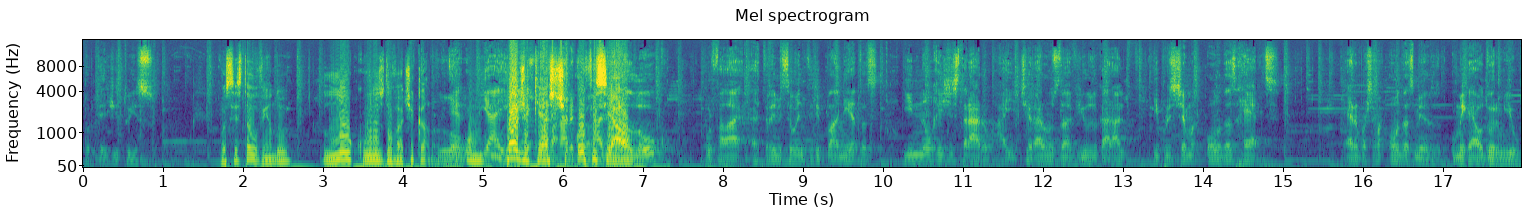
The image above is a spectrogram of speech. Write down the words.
por ter dito isso. Você está ouvindo Loucuras do Vaticano. É, Um e aí, podcast oficial. louco por falar a transmissão entre planetas e não registraram. Aí tiraram os navios do caralho e por isso chama ondas Hertz. Eram pra chamar ondas mesmo. O Mikael dormiu.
